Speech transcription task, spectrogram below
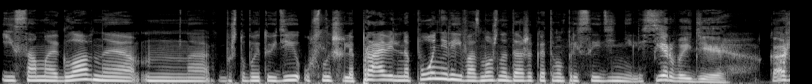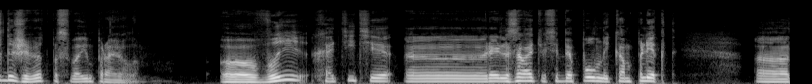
и самое главное, как бы, чтобы эту идею услышали, правильно поняли и, возможно, даже к этому присоединились. Первая идея. Каждый живет по своим правилам. Э, Вы хотите э, реализовать у себя полный комплект э,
